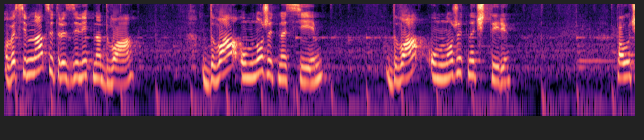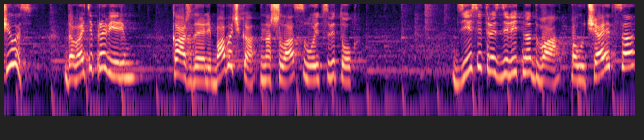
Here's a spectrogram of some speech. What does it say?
18 разделить на 2, 2 умножить на 7, 2 умножить на 4. Получилось? Давайте проверим, каждая ли бабочка нашла свой цветок. 10 разделить на 2 получается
